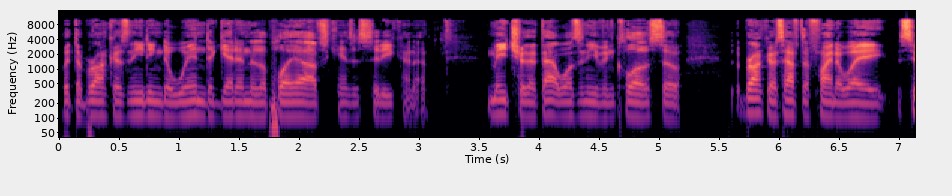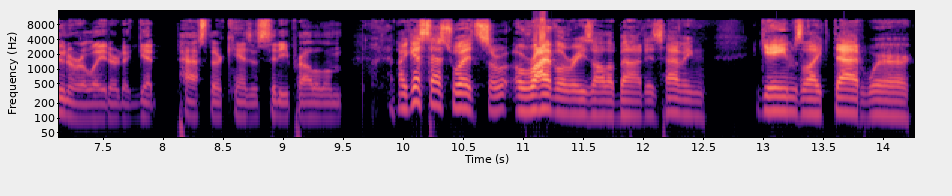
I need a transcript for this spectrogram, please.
with the Broncos needing to win to get into the playoffs, Kansas City kind of made sure that that wasn't even close. So the Broncos have to find a way sooner or later to get past their Kansas City problem. I guess that's what it's a, a rivalry is all about is having games like that where,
